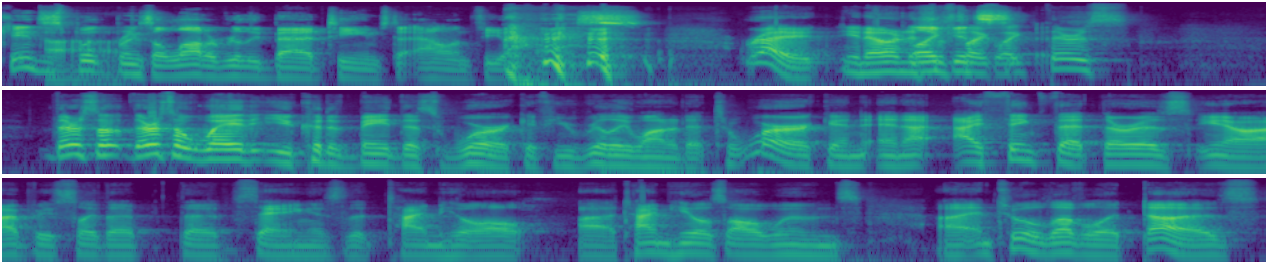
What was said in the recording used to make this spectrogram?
Kansas uh, brings a lot of really bad teams to Allen Field. right. You know, and it's like just it's, like like there's there's a there's a way that you could have made this work if you really wanted it to work and and I, I think that there is you know obviously the the saying is that time heal all uh, time heals all wounds uh, and to a level it does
